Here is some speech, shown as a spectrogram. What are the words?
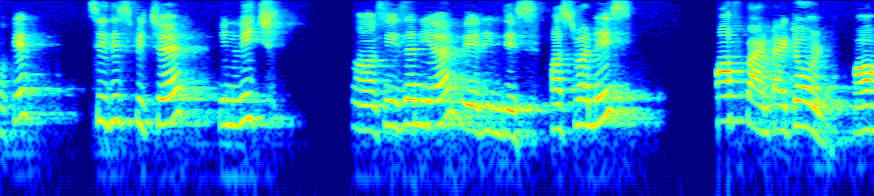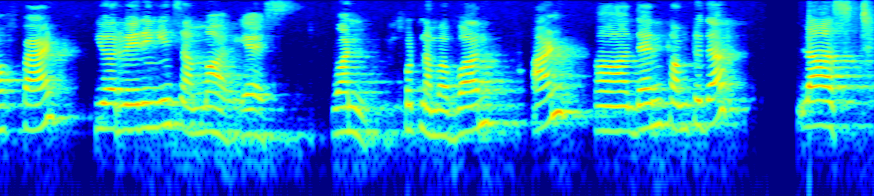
Okay. See this picture in which uh, season you are wearing this. First one is half pant. I told half pant you are wearing in summer. Yes, one. Put number one and uh, then come to the last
